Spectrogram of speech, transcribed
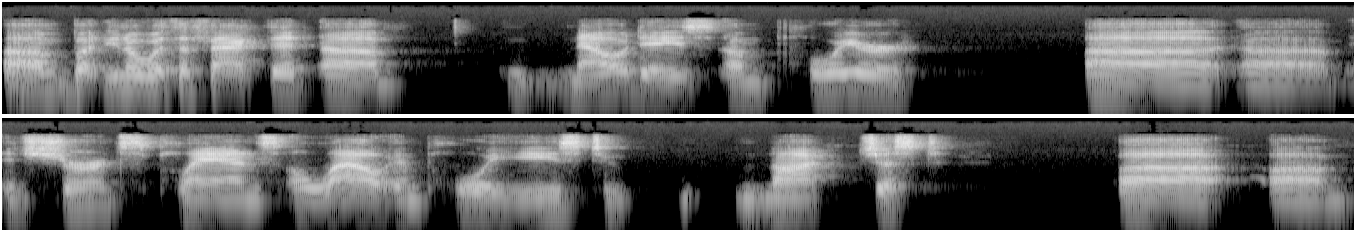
Um, but you know, with the fact that um, nowadays employer uh, uh, insurance plans allow employees to not just uh, um,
